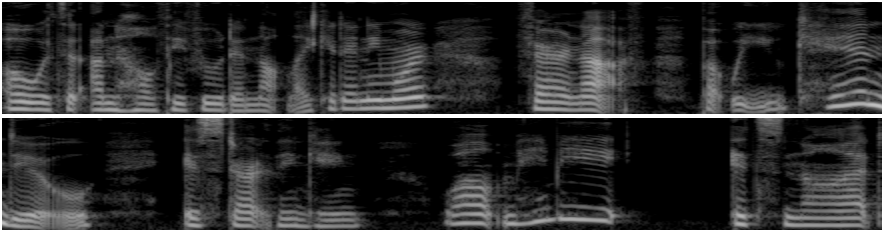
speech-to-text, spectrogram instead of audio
oh, it's an unhealthy food and not like it anymore. Fair enough. But what you can do is start thinking, well, maybe it's not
